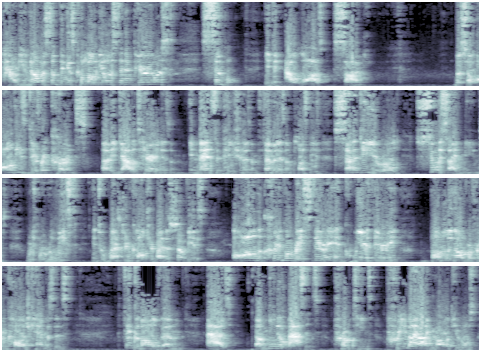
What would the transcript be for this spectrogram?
How do you know if something is colonialist and imperialist? Simple. If it outlaws sodomy. But so all these different currents of egalitarianism, emancipationism, feminism, plus these 70-year-old suicide memes, which were released into Western culture by the Soviets, all the critical race theory and queer theory bubbling over from college campuses. Think of all of them as amino acids, proteins, prebiotic molecules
